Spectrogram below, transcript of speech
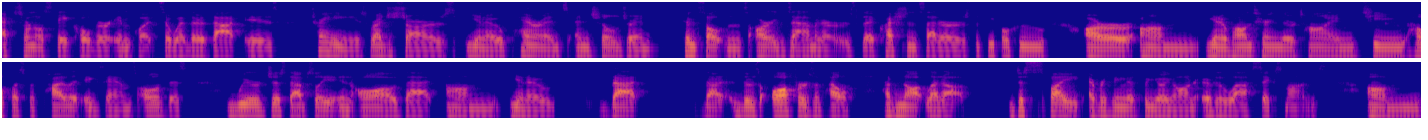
external stakeholder input. So whether that is trainees, registrars, you know, parents and children, consultants, our examiners, the question setters, the people who are um, you know volunteering their time to help us with pilot exams all of this we're just absolutely in awe that um, you know that that those offers of help have not let up despite everything that's been going on over the last six months. Um,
